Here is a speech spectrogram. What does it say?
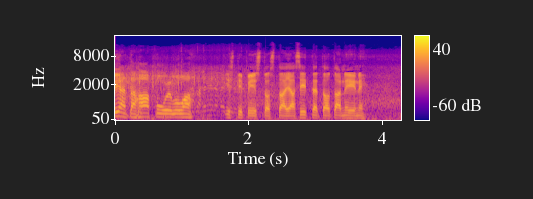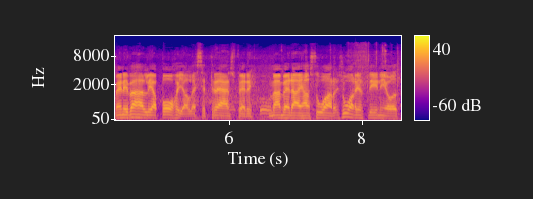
Pientä hapuilua istipistosta ja sitten tota niin, niin meni vähän liian pohjalle se transferi. Mä vedän ihan suor, suorilta linjoilta.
